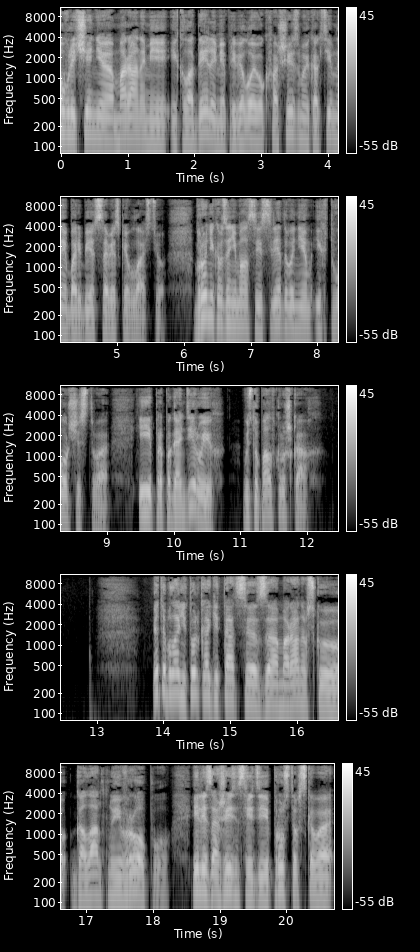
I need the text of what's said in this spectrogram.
увлечение маранами и кладелями привело его к фашизму и к активной борьбе с советской властью. Бронников занимался исследованием их творчества и, пропагандируя их, выступал в кружках. Это была не только агитация за марановскую галантную Европу или за жизнь среди прустовского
